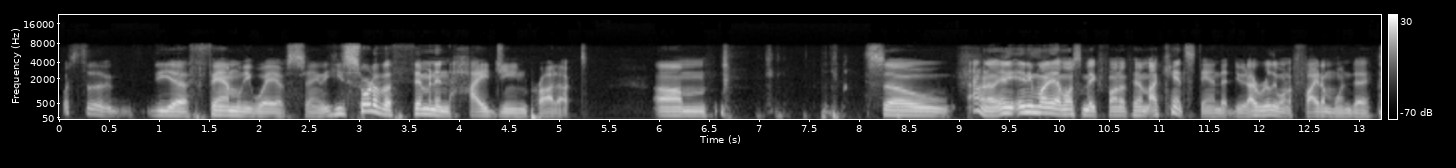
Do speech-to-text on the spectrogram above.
what's the the uh, family way of saying it? He's sort of a feminine hygiene product. Um. So I don't know. Any, anybody that wants to make fun of him, I can't stand that dude. I really want to fight him one day.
